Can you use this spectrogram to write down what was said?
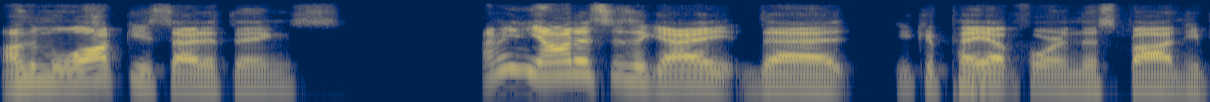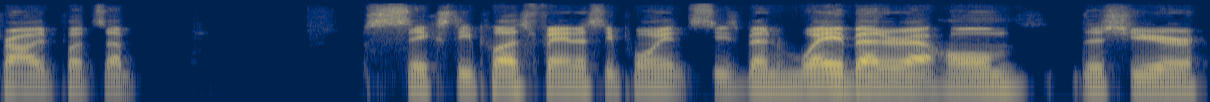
on the Milwaukee side of things, I mean, Giannis is a guy that you could pay up for in this spot, and he probably puts up 60 plus fantasy points. He's been way better at home this year.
